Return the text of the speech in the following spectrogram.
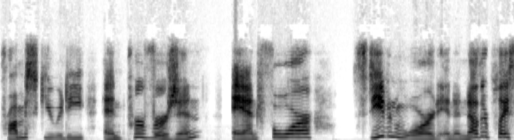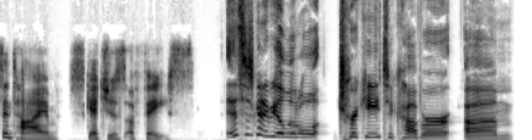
promiscuity, and perversion. And four, Stephen Ward, in another place and time, sketches a face. This is going to be a little tricky to cover. Um,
